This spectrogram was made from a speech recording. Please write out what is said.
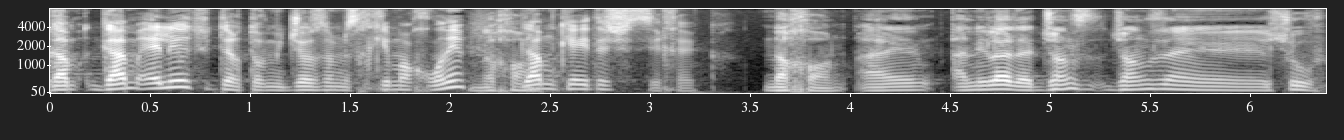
גם, גם אליוט יותר טוב מג'ונס במשחקים האחרונים, נכון. גם קייטה ששיחק. נכון. אני, אני לא יודע, ג'ונס, ג'ונס, אה, שוב,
